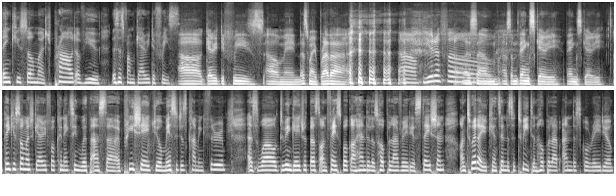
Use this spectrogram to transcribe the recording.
Thank you so much. Proud of you. This is from Gary DeFries. ah gary defreeze oh man that's my brother Oh, beautiful. awesome awesome thanks gary thanks gary Thank you so much, Gary, for connecting with us. Uh, appreciate your messages coming through as well. Do engage with us on Facebook. Our handle is Hope Alive Radio Station. On Twitter, you can send us a tweet on Hope Alive underscore radio.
